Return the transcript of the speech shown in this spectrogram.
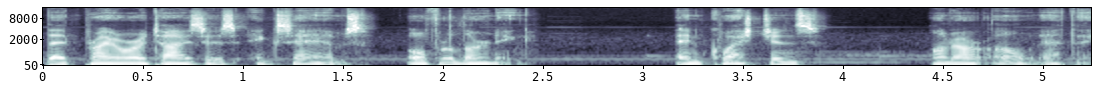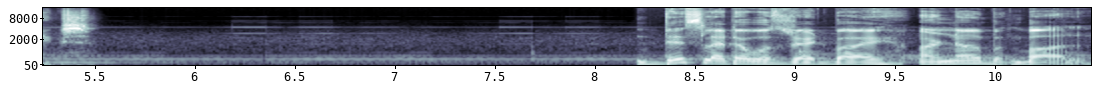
that prioritizes exams over learning, and questions on our own ethics. This letter was read by Arnab Bal.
